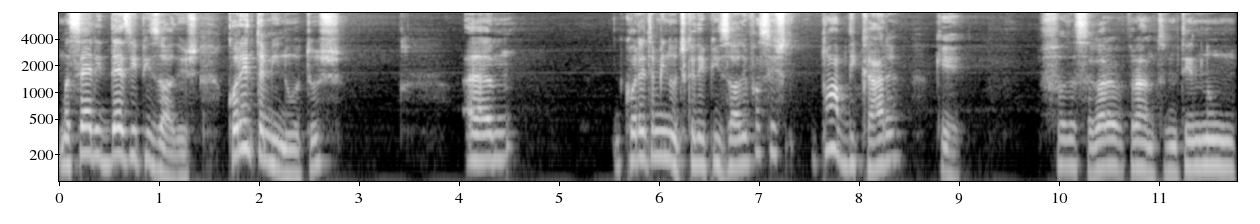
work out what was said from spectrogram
uma série de 10 episódios, 40 minutos, um, 40 minutos cada episódio, vocês estão a abdicar. O quê? Foda-se, agora pronto, meti-me num.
